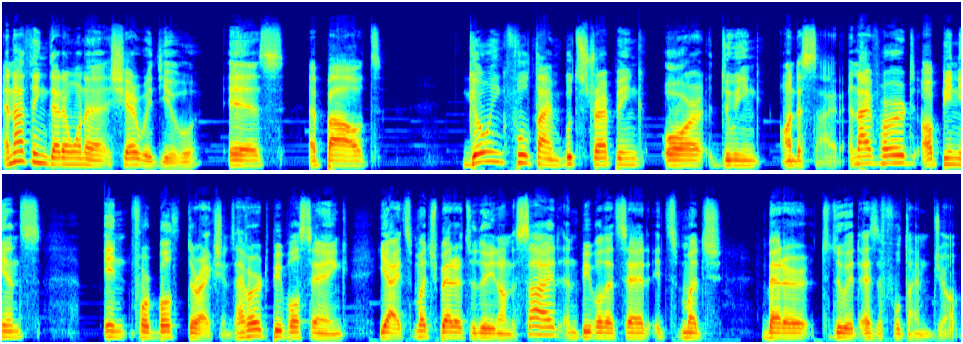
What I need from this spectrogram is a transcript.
Another thing that I want to share with you is about going full time bootstrapping or doing on the side. And I've heard opinions in for both directions. I've heard people saying, yeah, it's much better to do it on the side, and people that said it's much better to do it as a full time job.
